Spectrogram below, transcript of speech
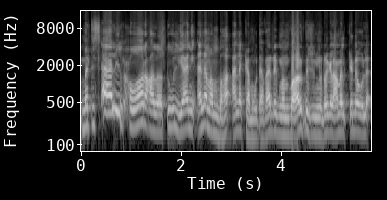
ما تسألي الحوار على طول. يعني أنا ما انبه... أنا كمتفرج ما انبهرتش إن الراجل عمل كده ولا.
